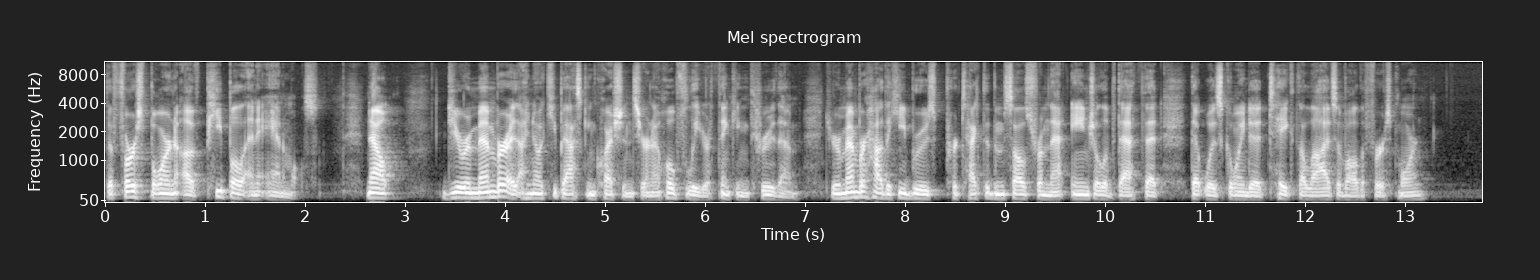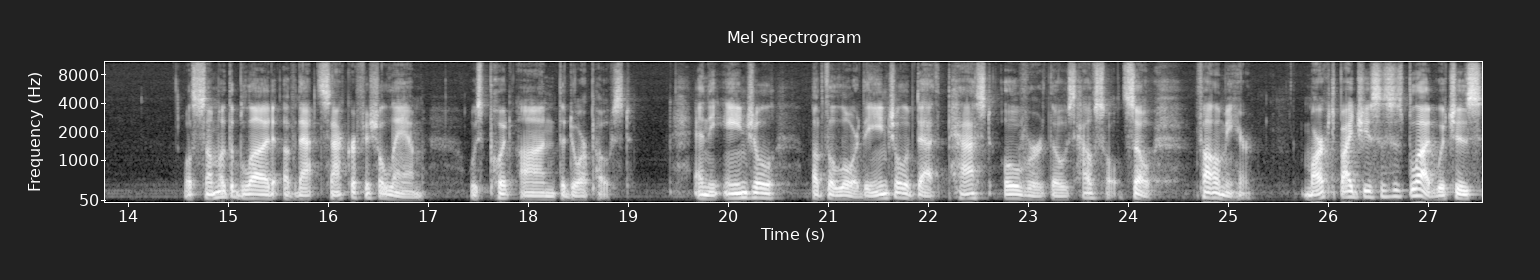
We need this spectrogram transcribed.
the firstborn of people and animals. Now, do you remember? I know I keep asking questions here, and hopefully you're thinking through them. Do you remember how the Hebrews protected themselves from that angel of death that, that was going to take the lives of all the firstborn? Well, some of the blood of that sacrificial lamb was put on the doorpost, and the angel of the Lord, the angel of death, passed over those households. So, follow me here. Marked by Jesus' blood, which is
